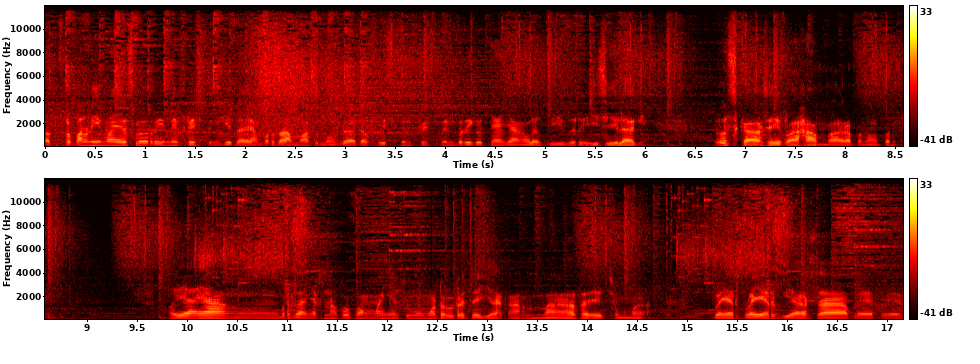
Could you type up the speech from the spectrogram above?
185 ya seluruh ini free spin kita yang pertama. Semoga ada free spin. Free spin berikutnya yang lebih berisi lagi. Terus kasih paham para penonton. Oh ya yang bertanya kenapa pemainnya cuma modal receh? Ya karena saya cuma player-player biasa player-player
